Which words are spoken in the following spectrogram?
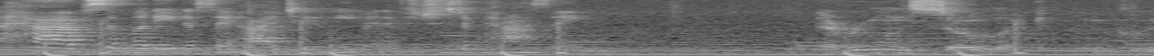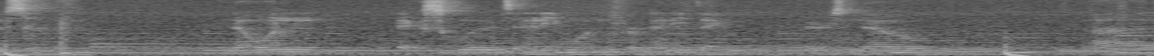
have somebody to say hi to even if it's just in passing everyone's so like inclusive. No one excludes anyone from anything. There's no uh,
